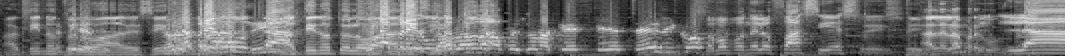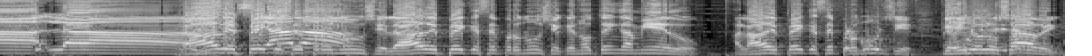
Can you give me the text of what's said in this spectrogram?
A ti no te lo van a decir. Una ¿no? pregunta. A ti no te lo Una van a decir. pregunta. Hablando toda- una persona que, que es técnico. Vamos a ponerlo fácil eso. Sí. Sí. Dale la pregunta. La, la, La ADP que se pronuncie, la ADP que se pronuncie, que no tenga miedo. A la ADP que se pronuncie, que ellos lo saben.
